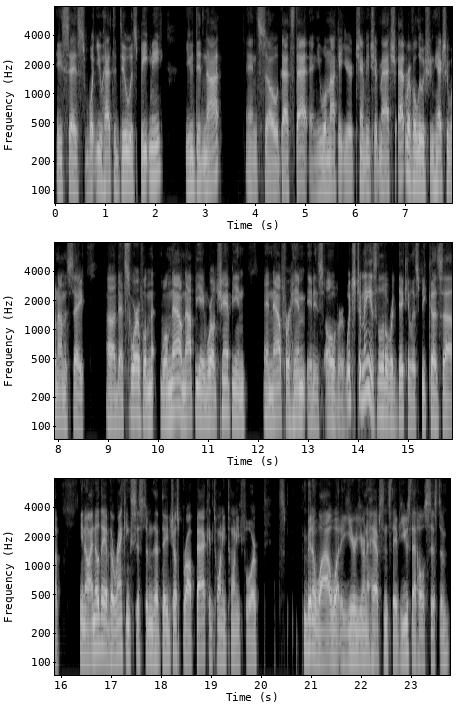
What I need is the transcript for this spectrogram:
He says, What you had to do was beat me. You did not. And so that's that. And you will not get your championship match at Revolution. He actually went on to say uh, that Swerve will, n- will now not be a world champion. And now for him, it is over, which to me is a little ridiculous because, uh, you know, I know they have the ranking system that they just brought back in 2024. It's been a while, what, a year, year and a half since they've used that whole system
